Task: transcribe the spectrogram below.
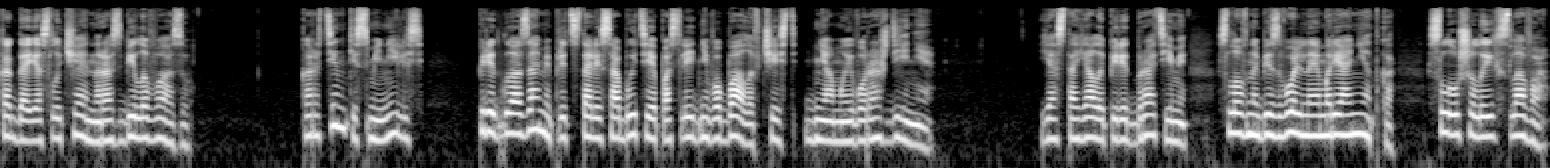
когда я случайно разбила вазу. Картинки сменились. Перед глазами предстали события последнего бала в честь дня моего рождения. Я стояла перед братьями, словно безвольная марионетка, слушала их слова.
